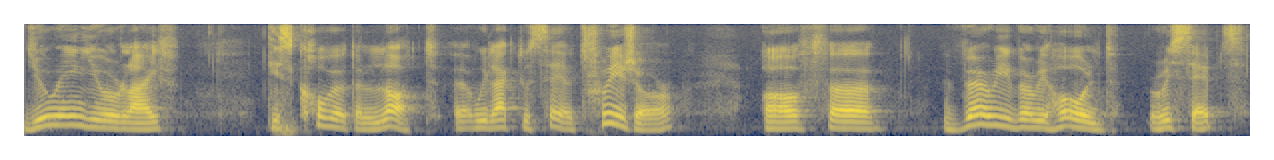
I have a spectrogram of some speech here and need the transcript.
during your life, discovered a lot, uh, we like to say a treasure of uh, very, very old recepts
